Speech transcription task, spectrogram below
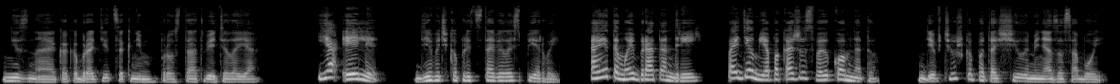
Не зная, как обратиться к ним, просто ответила я. «Я Элли», — девочка представилась первой. «А это мой брат Андрей. Пойдем, я покажу свою комнату». Девчушка потащила меня за собой.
